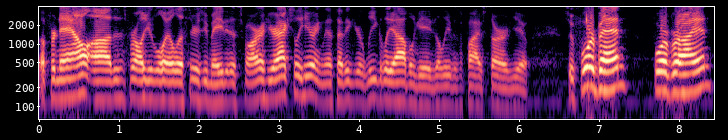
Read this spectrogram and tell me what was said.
But for now, uh, this is for all you loyal listeners who made it this far. If you're actually hearing this, I think you're legally obligated to leave us a five star review. So for Ben, for Brian,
